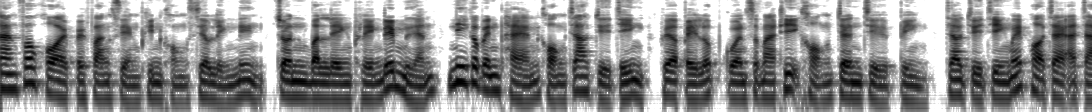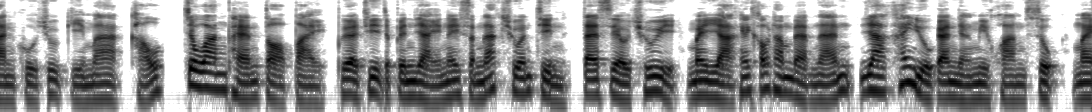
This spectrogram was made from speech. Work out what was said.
นางเฝ้าคอยไปฟังเสียงพินของเซียวหลิงนึ่งจนบรรเลงเพลงได้เหมือน นี่ก็เป็นแผนของเจ้าจือจิง เพื่อไปรบกวนสมาธิของเจินจือปิง เจ้าจือจิงไม่พอใจอาจารย์คูชูกีมาก เขาจะวางแผนต่อไป เพื่อที่จะเป็นใหญ่ในสำนักชวนจิน แต่เสี่ยวชุยไม่อยากให้เขาทำแบบนั้น อยากให้อยู่กันอย่างมีความสุข ไม่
